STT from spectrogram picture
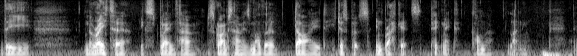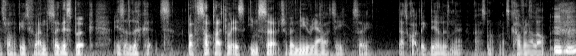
the narrator explains how describes how his mother died. He just puts in brackets picnic, comma lightning. It's rather beautiful. And so this book is a look at, well, the subtitle is In Search of a New Reality. So that's quite a big deal, isn't it? That's not that's covering a lot. Mm-hmm.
